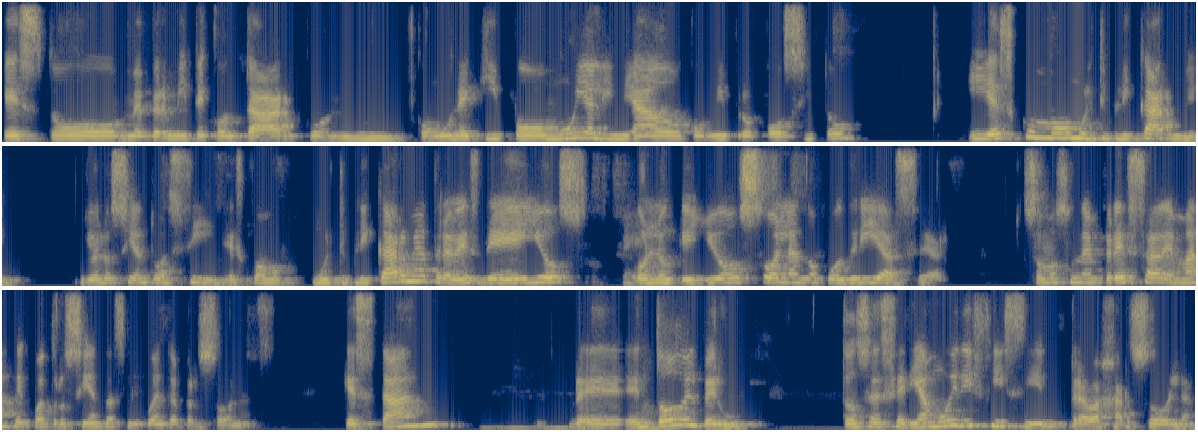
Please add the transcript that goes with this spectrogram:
Esto me permite contar con, con un equipo muy alineado con mi propósito y es como multiplicarme. Yo lo siento así, es como multiplicarme a través de ellos con lo que yo sola no podría hacer. Somos una empresa de más de 450 personas que están eh, en todo el Perú. Entonces sería muy difícil trabajar sola.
